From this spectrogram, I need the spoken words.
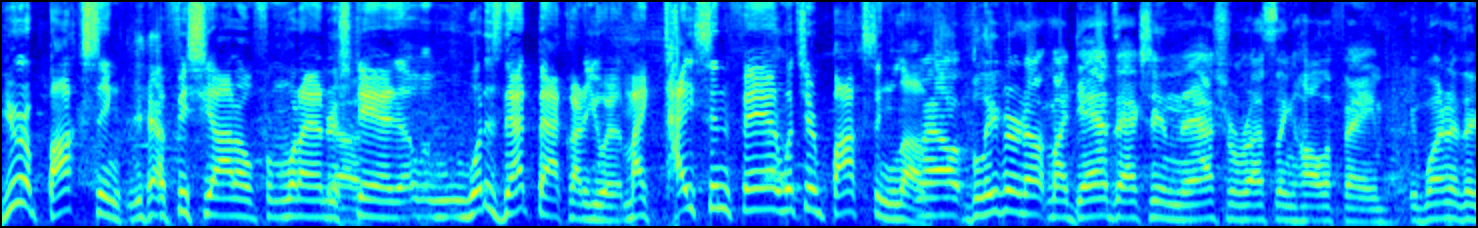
You're a boxing Yeah. aficionado, from what I understand. Uh, What is that background? Are you a Mike Tyson fan? What's your boxing love? Well, believe it or not, my dad's actually in the National Wrestling Hall of Fame, one of the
